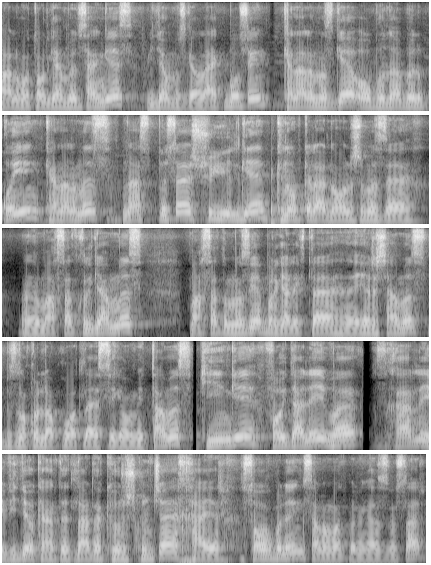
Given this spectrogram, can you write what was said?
ma'lumot olgan bo'lsangiz videomizga layk bosing kanalimizga obuna bo'lib qo'ying. Kanalimiz nasib bo'lsa shu yilgi knopkalarni olishimizni e, maqsad qilganmiz. Maqsadimizga birgalikda e, erishamiz. Bizni qo'llab quvvatlaysiz degan umiddamiz. Keyingi foydali va qiziqarli video kontentlarda ko'rishguncha xayr. Sog' bo'ling salomat bo'ling aziz do'stlar.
